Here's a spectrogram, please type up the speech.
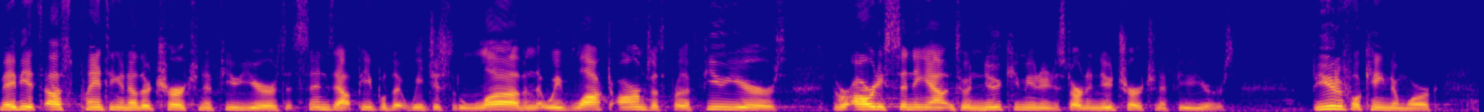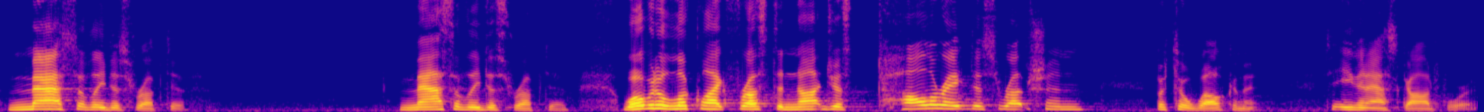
Maybe it's us planting another church in a few years that sends out people that we just love and that we've locked arms with for a few years that we're already sending out into a new community to start a new church in a few years. Beautiful kingdom work, massively disruptive. Massively disruptive. What would it look like for us to not just tolerate disruption, but to welcome it, to even ask God for it?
